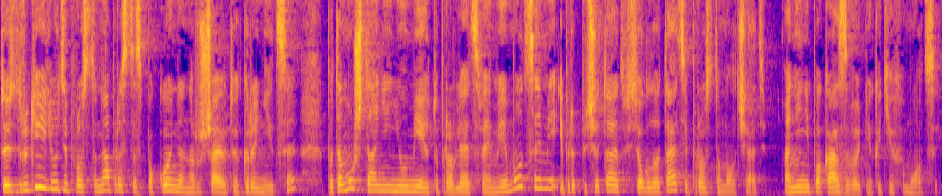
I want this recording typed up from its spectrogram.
То есть другие люди просто-напросто спокойно нарушают их границы, потому что они не умеют управлять своими эмоциями и предпочитают все глотать и просто молчать. Они не показывают никаких эмоций.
